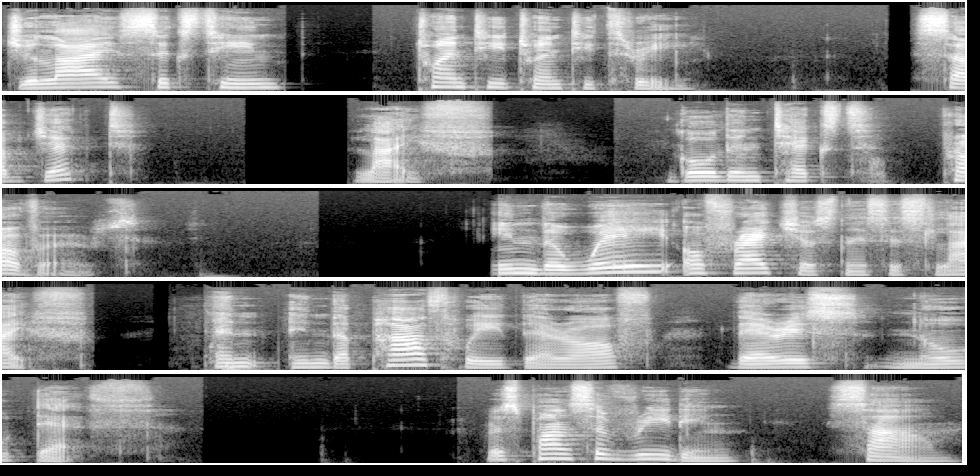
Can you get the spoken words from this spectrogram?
July 16, 2023. Subject Life. Golden Text Proverbs. In the way of righteousness is life, and in the pathway thereof there is no death. Responsive reading Psalm.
